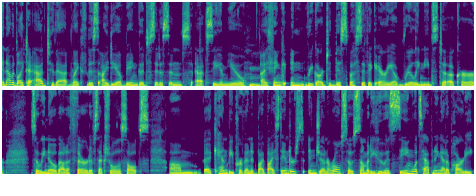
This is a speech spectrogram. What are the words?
And I would like to add to that, like this idea of being good citizens at CMU, hmm. I think in regard to this specific area really needs to occur. So we know about a third of sexual assaults um, uh, can be prevented by bystanders in general. So somebody who is seeing what's happening at a party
